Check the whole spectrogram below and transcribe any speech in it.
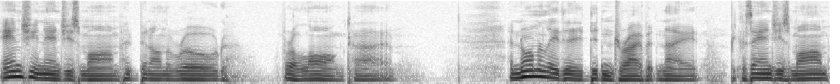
Angie and Angie's mom had been on the road for a long time. And normally they didn't drive at night because Angie's mom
